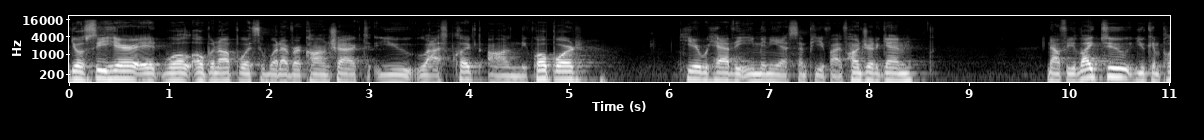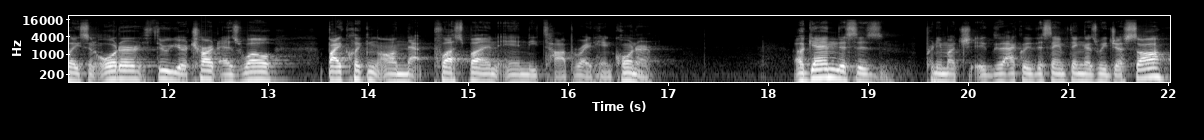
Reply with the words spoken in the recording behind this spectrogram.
you'll see here it will open up with whatever contract you last clicked on the quote board. Here we have the E-mini S&P 500 again. Now, if you'd like to, you can place an order through your chart as well by clicking on that plus button in the top right hand corner. Again, this is pretty much exactly the same thing as we just saw.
